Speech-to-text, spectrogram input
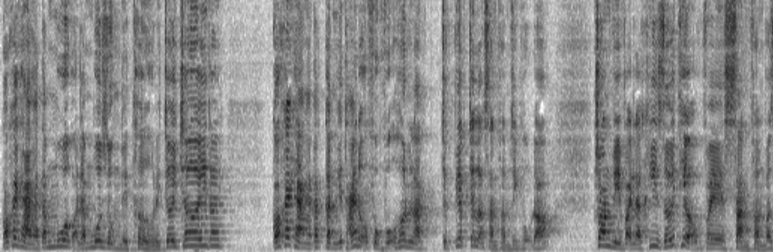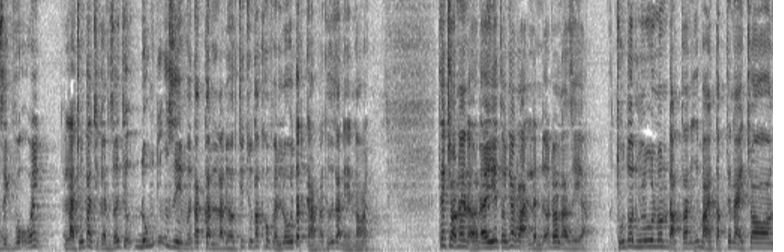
Có khách hàng người ta mua, gọi là mua dùng để thử, để chơi chơi thôi. Có khách hàng người ta cần cái thái độ phục vụ hơn là trực tiếp chất lượng sản phẩm dịch vụ đó cho nên vì vậy là khi giới thiệu về sản phẩm và dịch vụ ấy, là chúng ta chỉ cần giới thiệu đúng những gì người ta cần là được, chứ chúng ta không phải lôi tất cả mọi thứ ra để nói. Thế cho nên ở đây tôi nhắc lại lần nữa đó là gì ạ? Chúng tôi luôn luôn đặt ra những bài tập thế này cho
